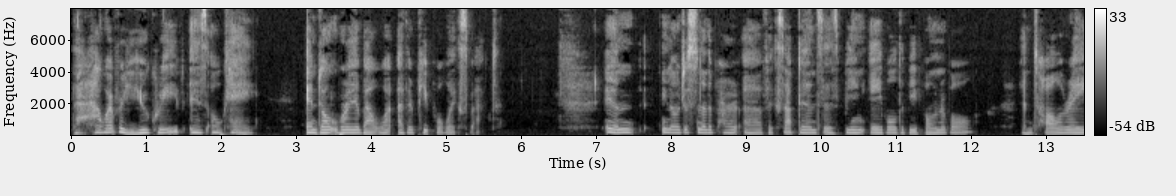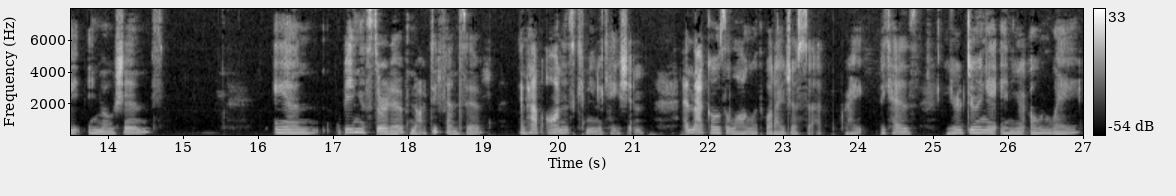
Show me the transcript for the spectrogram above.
That however you grieve is okay. And don't worry about what other people expect. And, you know, just another part of acceptance is being able to be vulnerable and tolerate emotions and being assertive, not defensive, and have honest communication. And that goes along with what I just said right? Because you're doing it in your own way,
